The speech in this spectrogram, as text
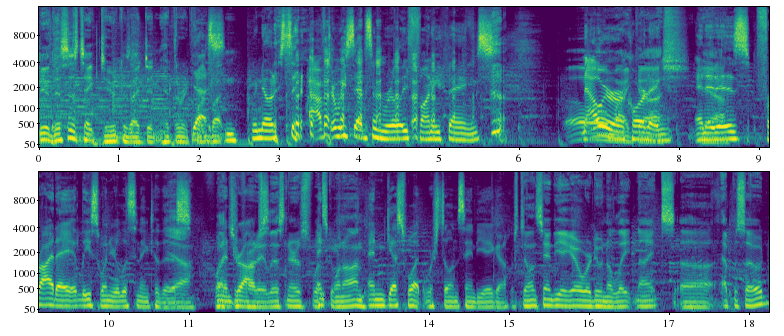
Dude, this is take two because I didn't hit the record Yes. button. We noticed it after we said some really funny things. Oh, now we're recording, gosh. and Yeah. it is Friday, at least when you're listening to this, Yeah. when Bunch it drops. Friday listeners, what's And- going on? And guess what? We're still in San Diego. We're still in San Diego. We're doing a late night uh, episode.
